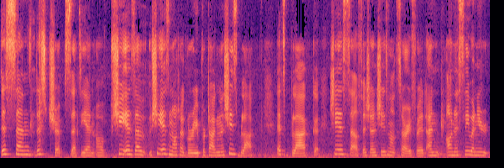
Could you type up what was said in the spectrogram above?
This sends this trips Zetian up. She is a she is not a great protagonist. She's black. It's black. She is selfish and she's not sorry for it. And honestly, when you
